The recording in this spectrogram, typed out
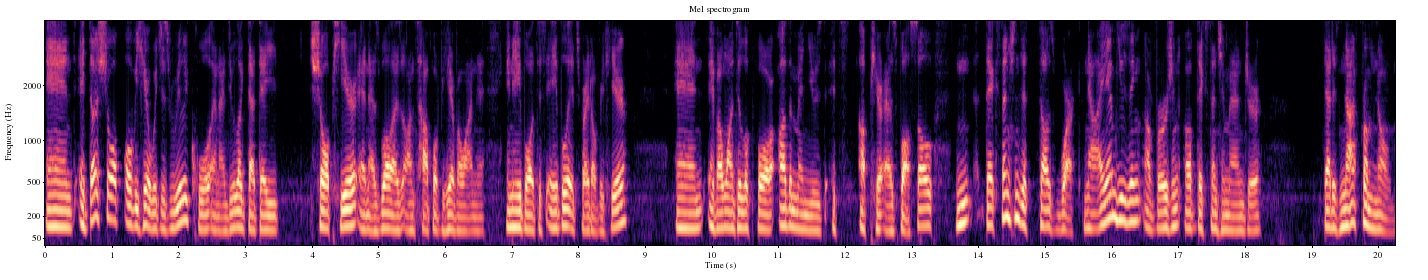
And it does show up over here, which is really cool. And I do like that they show up here and as well as on top over here. If I want to enable or disable it, it's right over here. And if I want to look for other menus, it's up here as well. So the extensions, it does work. Now I am using a version of the extension manager that is not from GNOME,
